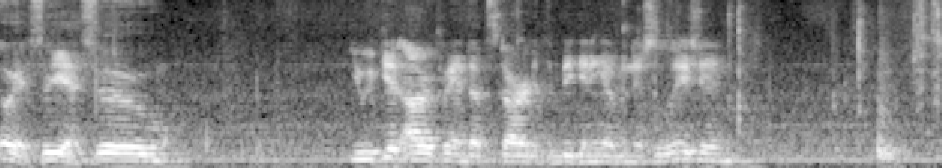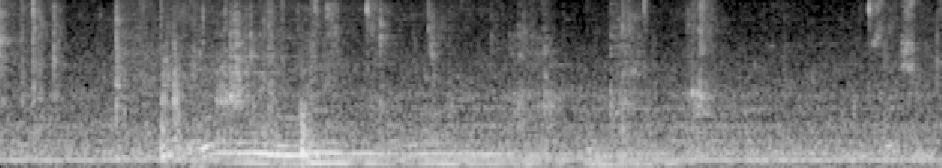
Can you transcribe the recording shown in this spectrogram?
okay, so yeah, so you would get auto command dot start at the beginning of initialization. So that should be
